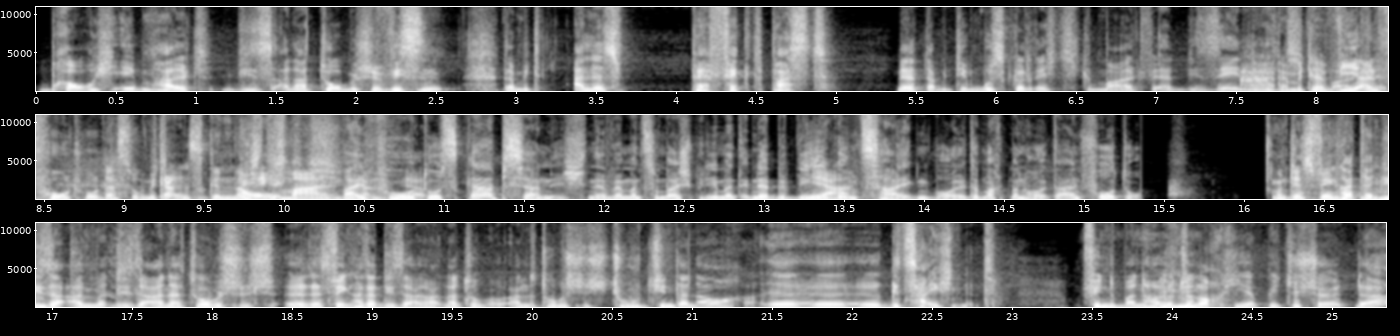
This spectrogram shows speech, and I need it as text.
brauche ich eben halt dieses anatomische Wissen, damit alles perfekt passt. Ne? Damit die Muskeln richtig gemalt werden, die Sehnen ah, damit er wie ein werden. Foto das so Damit er- ganz genau Richtig. malen Weil kann. Fotos gab's ja nicht. Ne? Wenn man zum Beispiel jemand in der Bewegung Ja. zeigen wollte, macht man heute ein Foto. Und deswegen hat er Mhm. diese, diese anatomischen, äh, deswegen hat er diese anatom anatomischen Studien dann auch äh, äh, gezeichnet. Findet man Mhm. heute noch hier, bitteschön, da.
